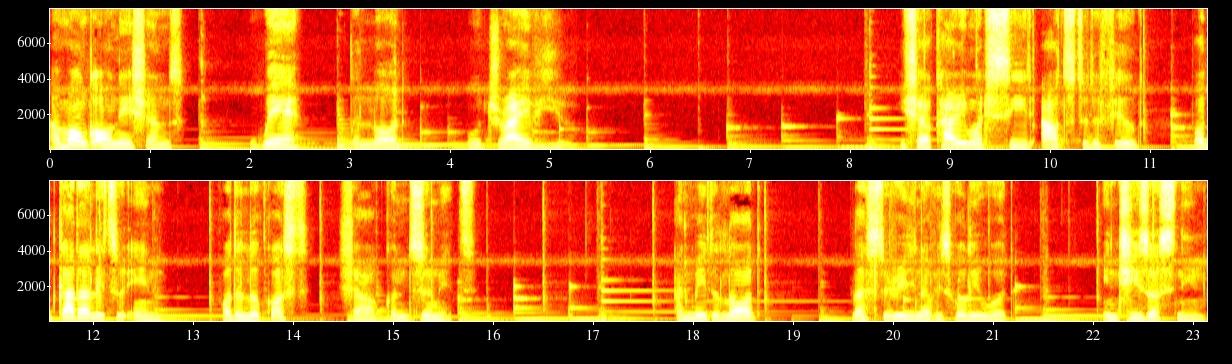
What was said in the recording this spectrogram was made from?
among all nations where the Lord will drive you. You shall carry much seed out to the field, but gather little in, for the locust shall consume it. And may the Lord bless the reading of His holy word. In Jesus' name,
